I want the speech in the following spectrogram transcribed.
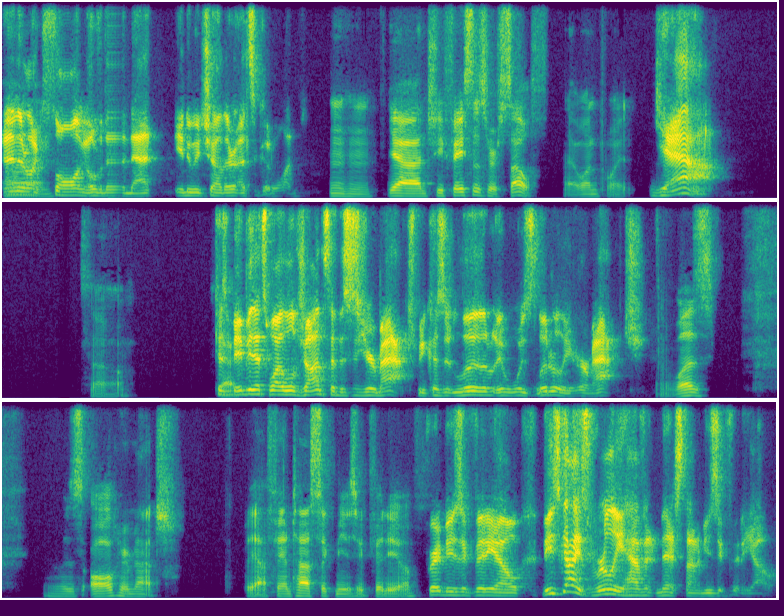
and they're like Um, falling over the net into each other. That's a good one. hmm Yeah, and she faces herself at one point. Yeah, So because Yeah. maybe that's why Lil Jon said this is your match because it literally it was literally her match. It was. It was all her match. But yeah, fantastic music video. Great music video. These guys really haven't missed on a music video.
